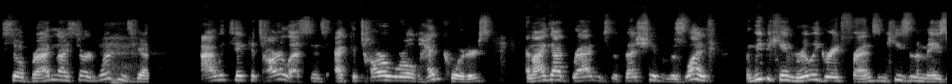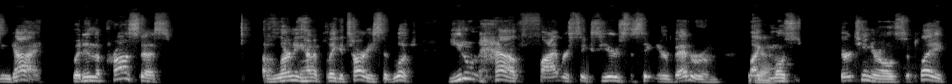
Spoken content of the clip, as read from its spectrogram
so Brad and I started working together. I would take guitar lessons at Guitar World headquarters, and I got Brad into the best shape of his life. And we became really great friends, and he's an amazing guy. But in the process of learning how to play guitar, he said, Look, you don't have five or six years to sit in your bedroom like Yeah. most 13 year olds to play.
